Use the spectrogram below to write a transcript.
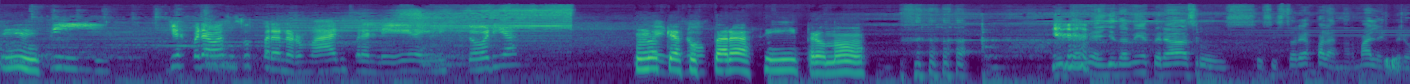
Sí, Sí. Yo esperaba sustos paranormales para leer ahí una historia. uno que no. asustara así, pero no. Yo también, yo también esperaba sus, sus historias paranormales, pero...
